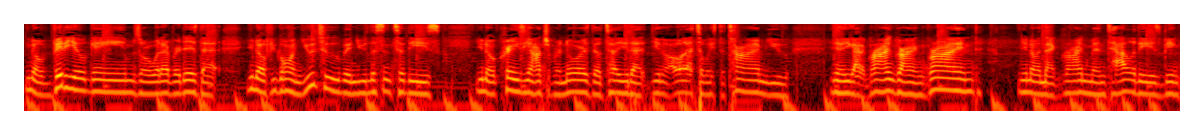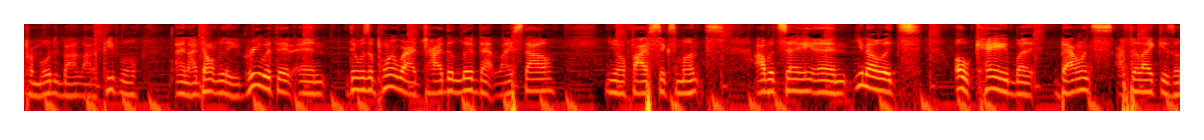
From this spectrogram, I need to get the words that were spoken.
you know video games or whatever it is that you know if you go on YouTube and you listen to these you know crazy entrepreneurs they'll tell you that you know oh that's a waste of time. You you know you got to grind grind grind you know and that grind mentality is being promoted by a lot of people and I don't really agree with it. And there was a point where I tried to live that lifestyle you know 5 6 months I would say and you know it's okay but balance I feel like is a,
